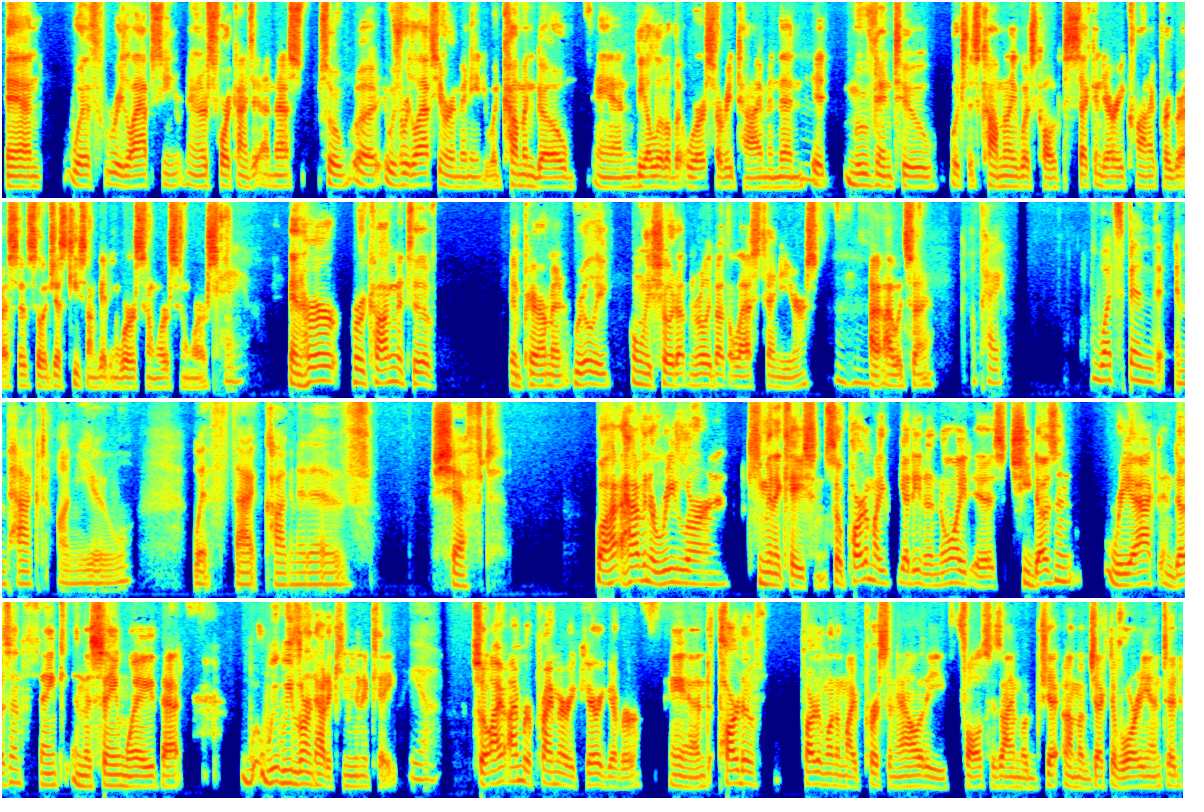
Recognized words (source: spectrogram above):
And with relapsing, and there's four kinds of MS. So uh, it was relapsing or remitting. It would come and go and be a little bit worse every time. And then Mm. it moved into, which is commonly what's called secondary chronic progressive. So it just keeps on getting worse and worse and worse. Okay. And her her cognitive impairment really only showed up in really about the last 10 years, Mhm. I, I would say. Okay. What's been the impact on you with that cognitive shift? Well, having to relearn communication. So part of my getting annoyed is she doesn't react and doesn't think in the same way that we, we learned how to communicate. Yeah. So I, I'm her primary caregiver, and part of part of one of my personality faults is I'm obje- I'm objective oriented.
